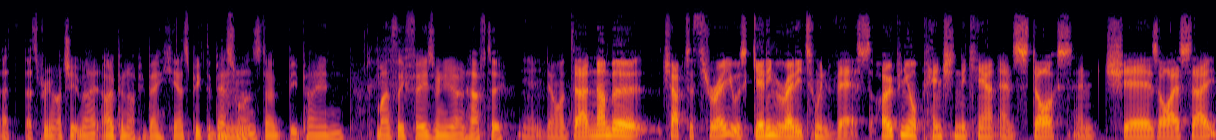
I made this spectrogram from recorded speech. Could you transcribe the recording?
That, that's pretty much it, mate. Open up your bank accounts, pick the best Mm. ones. Don't be paying monthly fees when you don't have to. Yeah, you don't want that. Number chapter three was getting ready to invest. Open your pension account and stocks and shares, ISA,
